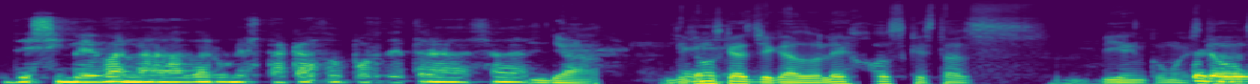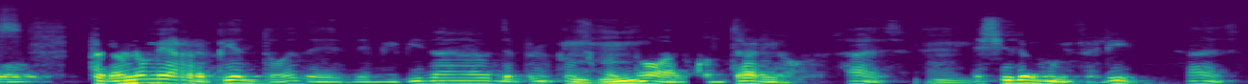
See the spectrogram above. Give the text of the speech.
de, si me van a dar un estacazo por detrás, ¿sabes? Ya. Digamos que has llegado lejos, que estás bien como estás. Pero no me arrepiento de, de, mi vida de profesor, no, al contrario, ¿sabes? He sido muy feliz, ¿sabes?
